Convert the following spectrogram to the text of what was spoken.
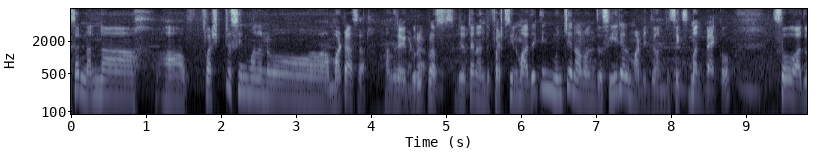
ಸರ್, ನನ್ನ ಫಸ್ಟ್ ಸಿನಿಮಾ ನಾನು ಮಠ ಸರ್. ಅಂದರೆ ಗುರುಪ್ರಸ್ ಜೊತೆ ನಂದು ಫಸ್ಟ್ ಸಿನಿಮಾ ಅದಕ್ಕಿಂತ ಮುಂಚೆ ನಾನೊಂದು ಸೀರಿಯಲ್ ಮಾಡಿದ್ದೆ, ಒಂದು ಸಿಕ್ಸ್ ಮಂತ್ ಬ್ಯಾಕು ಸೊ ಅದು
